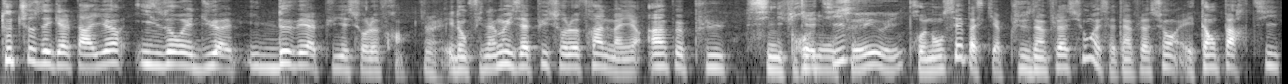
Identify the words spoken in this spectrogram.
toutes choses égales par ailleurs, ils, auraient dû, ils devaient appuyer sur le frein. Et donc finalement, ils appuient sur le frein de manière un peu plus significative, prononcée, parce qu'il y a plus d'inflation, et cette inflation est en partie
